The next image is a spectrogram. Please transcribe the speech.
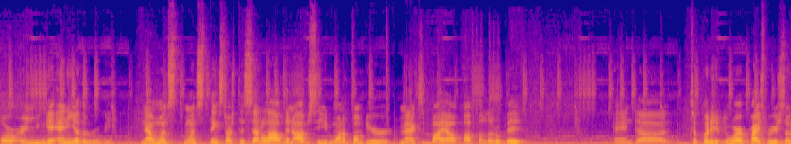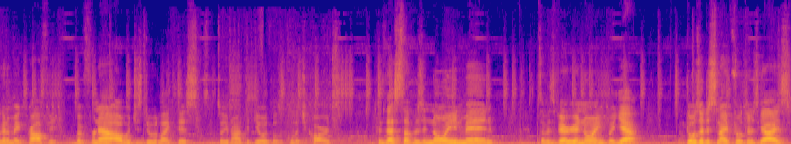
Or, or you can get any other Ruby. Now, once once things starts to settle out, then obviously you'd want to bump your max buyout up a little bit and uh, to put it where a price where you're still gonna make profit. But for now, I would just do it like this, so you don't have to deal with those glitch cards, because that stuff is annoying, man. Stuff is very annoying. But yeah, those are the snipe filters, guys.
